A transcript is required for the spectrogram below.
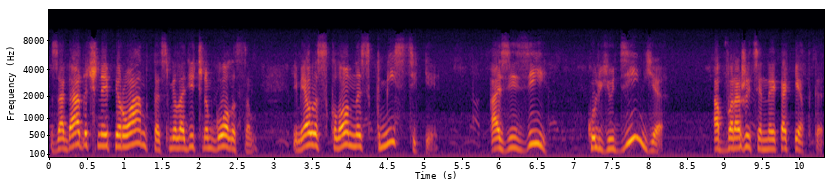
загадочная перуанка с мелодичным голосом, имела склонность к мистике, а Зизи Кульюдинья, обворожительная кокетка,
